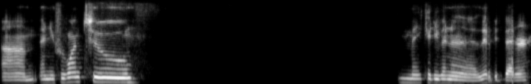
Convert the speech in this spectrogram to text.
Um, and if we want to make it even a little bit better,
